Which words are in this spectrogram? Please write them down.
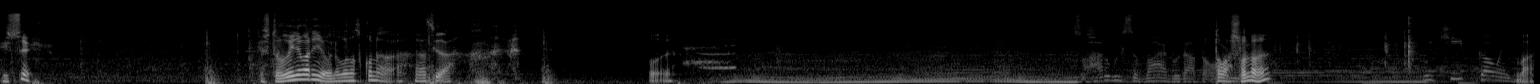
¿Qué es eso? Esto voy a llevar yo, no conozco nada de la ciudad. Joder. Estaba solo, ¿eh? Vale.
